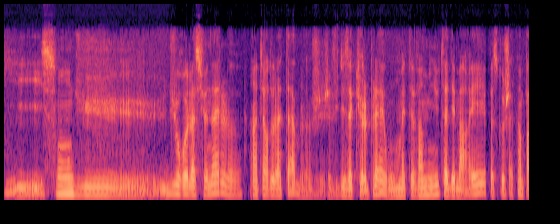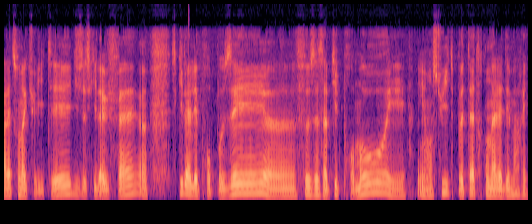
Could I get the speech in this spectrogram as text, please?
qui sont du, du relationnel inter de la table. J'ai vu des actual plays où on mettait 20 minutes à démarrer parce que chacun parlait de son actualité, disait ce qu'il avait fait, euh, ce qu'il allait proposer, euh, faisait sa petite promo et, et ensuite peut-être qu'on allait démarrer.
